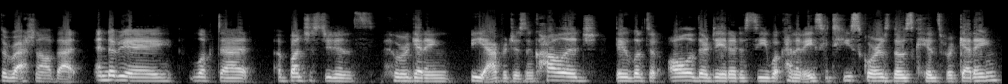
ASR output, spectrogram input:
the rationale of that. NWEA looked at a bunch of students who were getting B averages in college. They looked at all of their data to see what kind of ACT scores those kids were getting,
